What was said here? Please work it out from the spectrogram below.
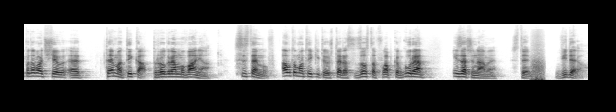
podoba Ci się e, tematyka programowania systemów automatyki, to już teraz zostaw łapkę w górę i zaczynamy z tym wideo.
